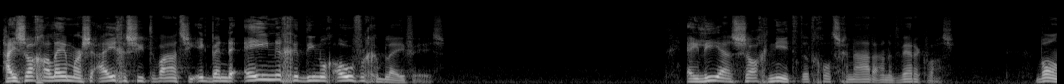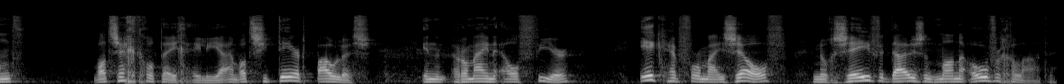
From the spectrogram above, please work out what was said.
Hij zag alleen maar zijn eigen situatie. Ik ben de enige die nog overgebleven is. Elia zag niet dat Gods genade aan het werk was. Want wat zegt God tegen Elia en wat citeert Paulus in Romeinen 11:4? Ik heb voor mijzelf nog 7000 mannen overgelaten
